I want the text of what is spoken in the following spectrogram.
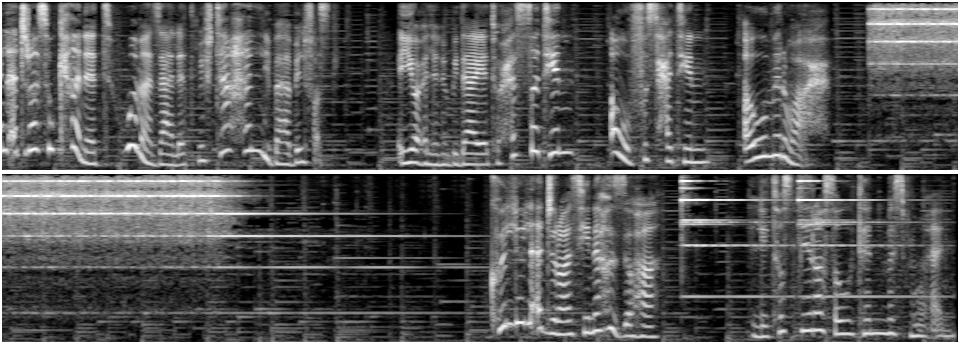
الأجراس كانت وما زالت مفتاحا لباب الفصل يعلن بداية حصة أو فسحة أو مرواح كل الأجراس نهزها لتصدر صوتا مسموعا.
